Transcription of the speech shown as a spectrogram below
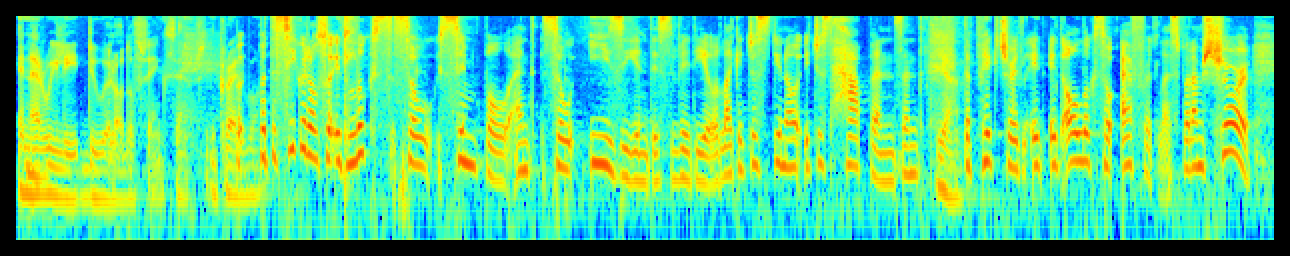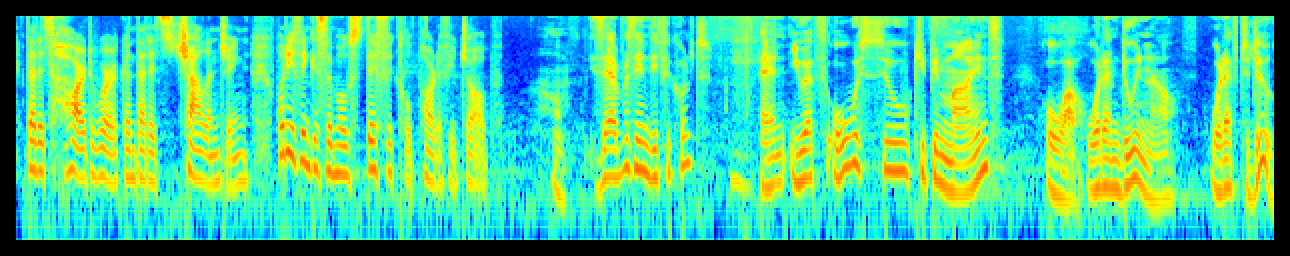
and I really do a lot of things. It's incredible. But, but the secret also, it looks so simple and so easy in this video. Like it just, you know, it just happens. And Yeah. the picture, it, it, it all looks so effortless. But I'm sure that it's hard work and that it's challenging. What do you think is the most difficult part of your job? Oh, Is everything difficult? And you have always to keep in mind, oh wow, what I'm doing now, what I have to do.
